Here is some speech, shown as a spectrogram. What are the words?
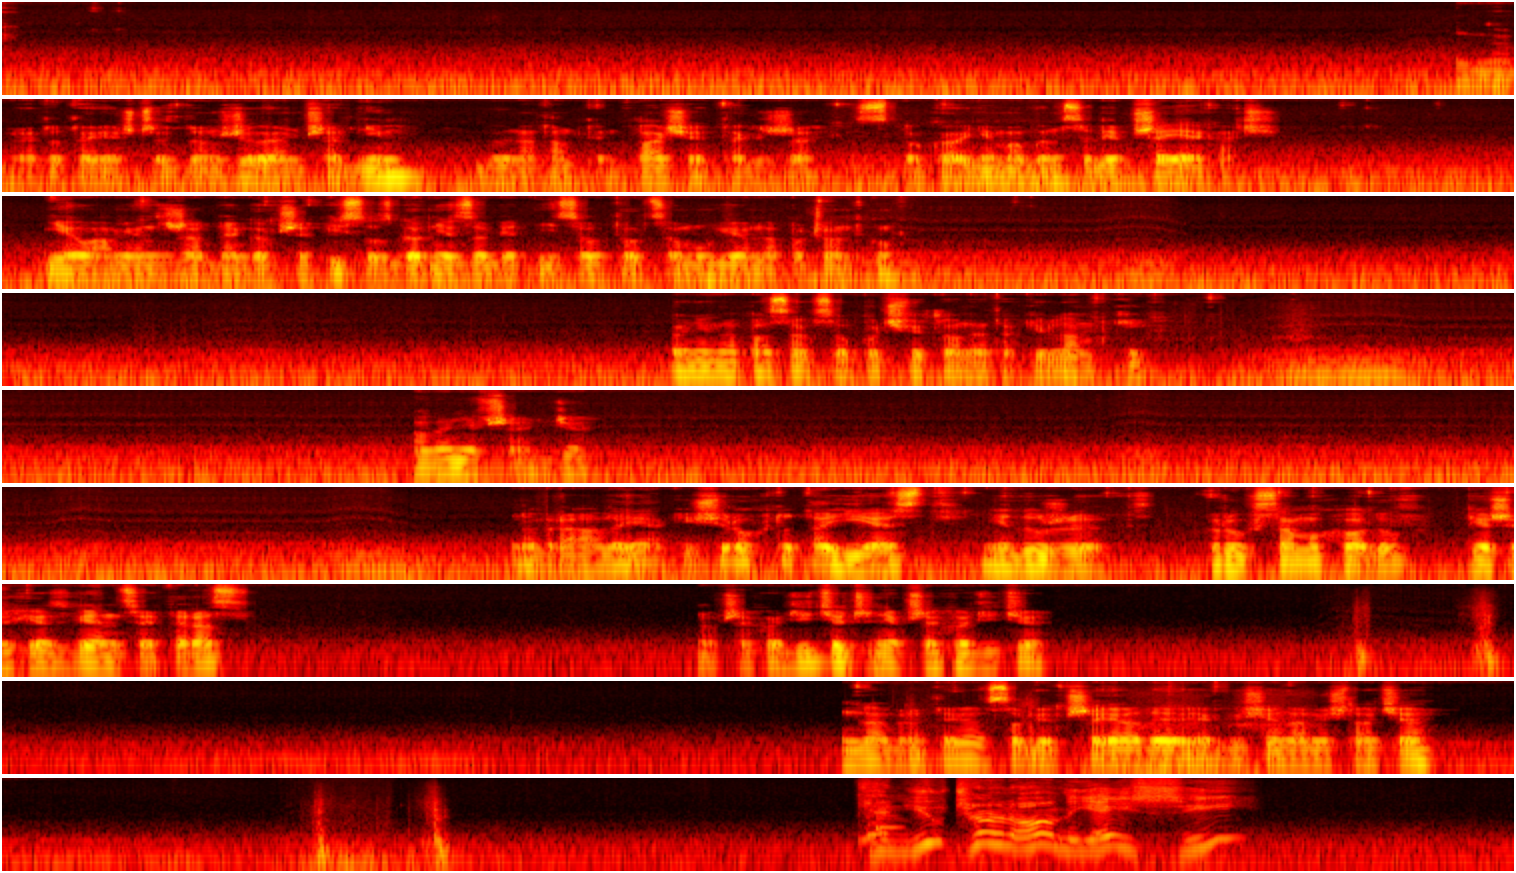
Dobra, tutaj jeszcze zdążyłem przed nim. Był na tamtym pasie, także spokojnie mogłem sobie przejechać. Nie łamiąc żadnego przepisu, zgodnie z obietnicą, to co mówiłem na początku. Pewnie na pasach są podświetlone takie lampki. Ale nie wszędzie. Dobra, ale jakiś ruch tutaj jest. Nieduży ruch samochodów. Pieszych jest więcej teraz. No przechodzicie czy nie przechodzicie? Dobra, to ja sobie przejadę, jak wy się namyślacie. Can you turn on the AC?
